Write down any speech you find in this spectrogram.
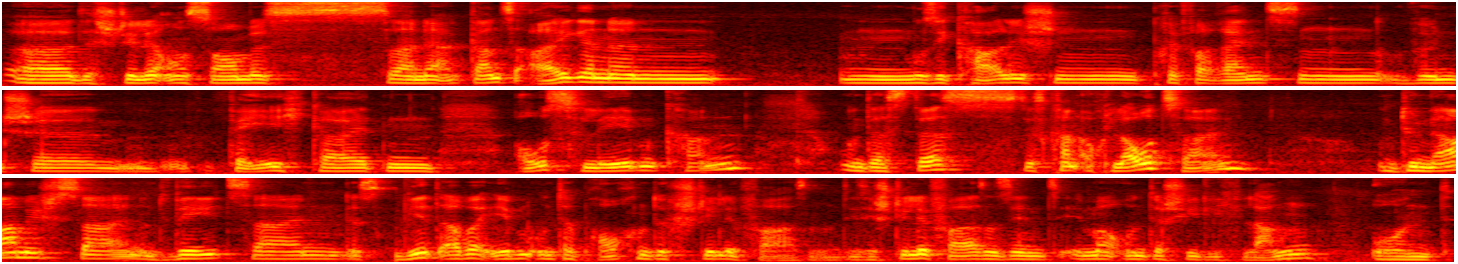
äh, des Stille Ensembles seine ganz eigenen musikalischen Präferenzen, Wünsche, Fähigkeiten ausleben kann und dass das, das kann auch laut sein, und dynamisch sein und wild sein. Das wird aber eben unterbrochen durch stille Phasen. Diese stille Phasen sind immer unterschiedlich lang und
